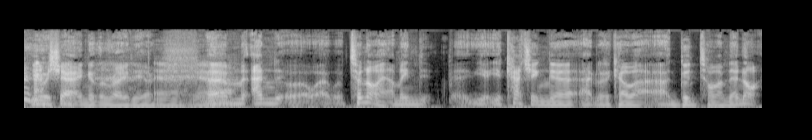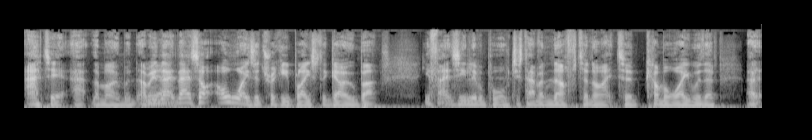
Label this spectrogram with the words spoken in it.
you, were, you were shouting at the radio. Um, and uh, tonight, I mean, you- you're catching uh, Atletico at a good time. They're not at it at the moment. I mean, that, that's always a tricky place to go, but you fancy Liverpool just have enough tonight to come away with a, a,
